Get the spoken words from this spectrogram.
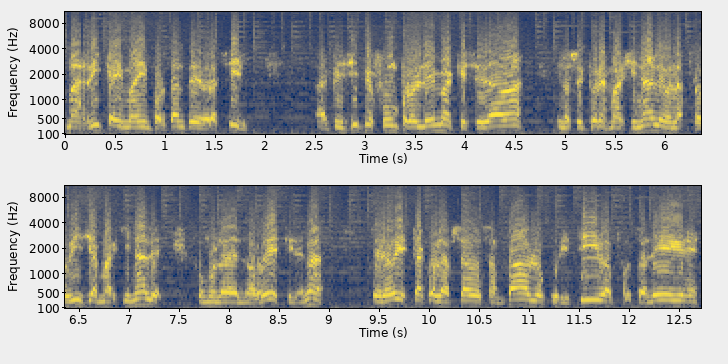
más rica y más importante de Brasil. Al principio fue un problema que se daba en los sectores marginales o en las provincias marginales, como la del Nordeste y demás. Pero hoy está colapsado San Pablo, Curitiba, Porto Alegre,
